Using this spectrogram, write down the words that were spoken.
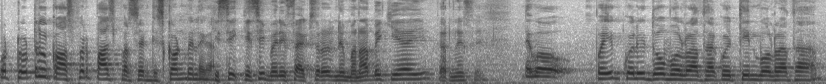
वो टोटल कॉस्ट पर पाँच परसेंट डिस्काउंट मिलेगा। किसी किसी मैन्युफैक्चरर ने मना भी किया है ये करने से? देखो कोई कोई दो बोल रहा था कोई तीन बोल रहा था।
